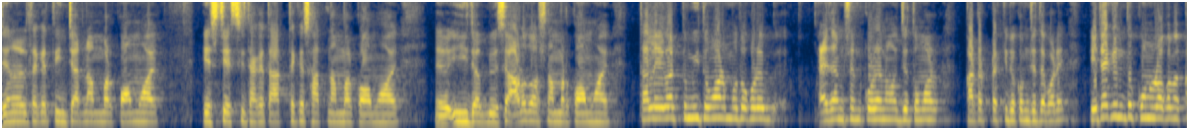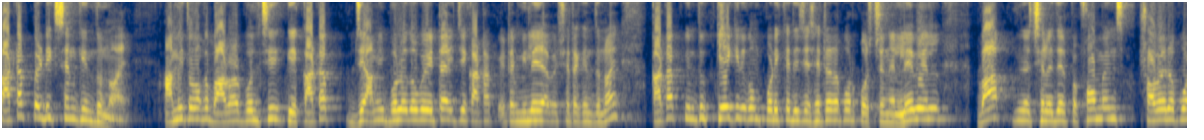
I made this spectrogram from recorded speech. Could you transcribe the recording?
জেনারেল থেকে তিন চার নাম্বার কম হয়। এসটি এসসি থাকে, তার থেকে সাত নাম্বার কম হয় E ইডাব্লিউএসে আরও দশ নাম্বার কম হয়। তাহলে এবার তুমি তোমার মতো করে অ্যাজামশন করে নাও যে তোমার কাট আপটা কীরকম যেতে পারে। এটা কিন্তু কোনো রকমের কাট আপ প্রেডিকশন কিন্তু নয়। আমি তোমাকে বারবার বলছি যে কাট যে আমি বলে দেবো এটাই, যে কাট এটা মিলে যাবে, সেটা কিন্তু নয়। কাট কিন্তু কে কীরকম পরীক্ষা দিচ্ছে সেটার ওপর কোশ্চেনের লেভেল বা ছেলেদের পারফরমেন্স সবের ওপর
